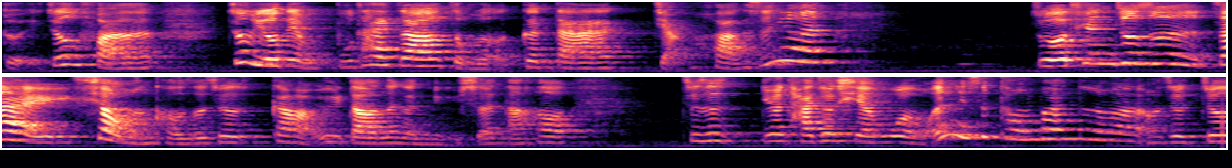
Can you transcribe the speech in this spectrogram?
对，就反而就有点不太知道怎么跟大家讲话。可是因为昨天就是在校门口的时候，就刚好遇到那个女生，然后。就是因为他就先问我，哎，你是同班的吗？然后就就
